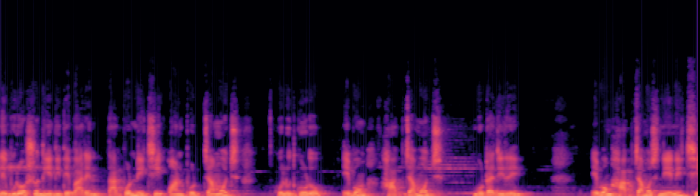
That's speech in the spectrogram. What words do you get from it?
লেবু রসও দিয়ে দিতে পারেন। তারপর নিয়েছি ওয়ান ফোর্থ চামচ হলুদ গুঁড়ো এবং হাফ চামচ গোটা জিরে এবং হাফ চামচ নিয়ে নিচ্ছি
